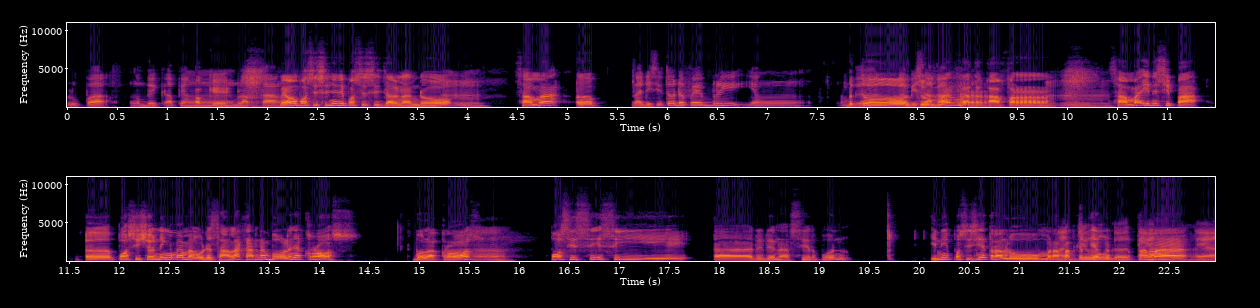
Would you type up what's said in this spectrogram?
lupa nge-backup yang Oke. belakang. Memang posisinya di posisi Jalnando Mm-mm. sama eh, nah di situ ada Febri yang betul nggak bisa cuman nggak ke cover. Mm-mm. sama ini sih Pak eh, positioning memang udah salah karena bolanya cross. Bola cross. Heeh. posisi si eh, Dede Nasir pun ini posisinya terlalu merapat ke Maju tiang ke pertama tiang, ya.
